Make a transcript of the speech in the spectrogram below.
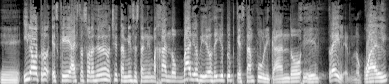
Eh, y lo otro es que a estas horas de la noche también se están bajando varios videos de YouTube que están publicando el trailer, lo cual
